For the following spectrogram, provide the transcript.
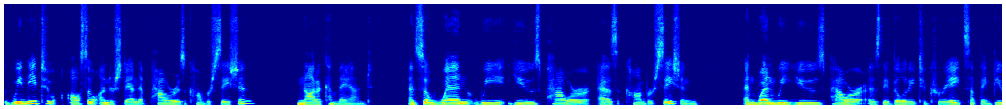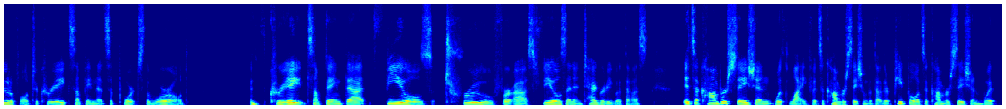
we need to also understand that power is a conversation, not a command. And so when we use power as a conversation, and when we use power as the ability to create something beautiful, to create something that supports the world, and create something that feels true for us, feels in integrity with us, it's a conversation with life. It's a conversation with other people. It's a conversation with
